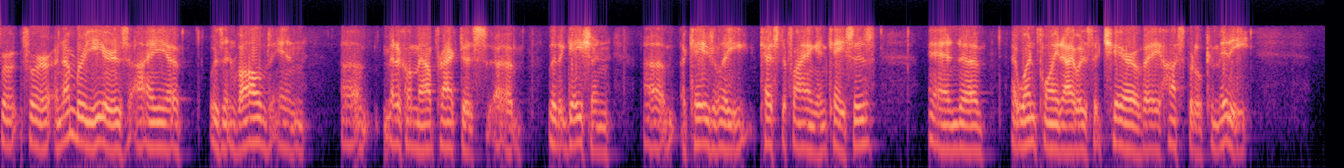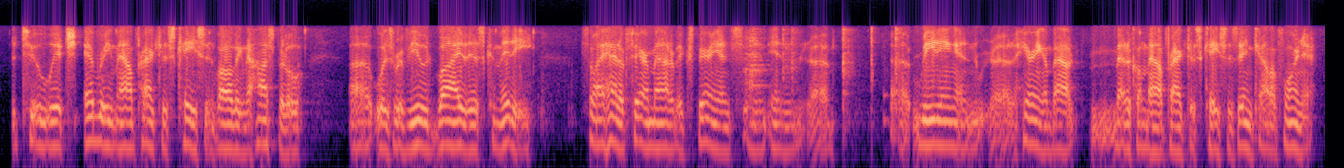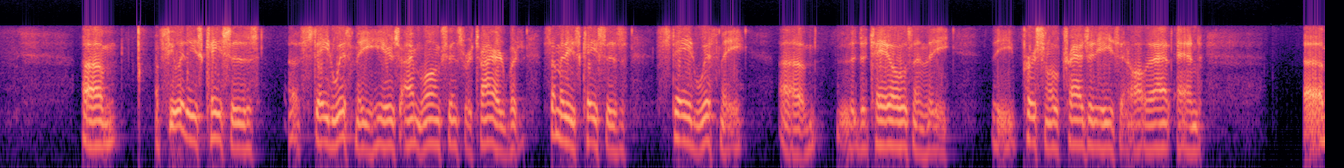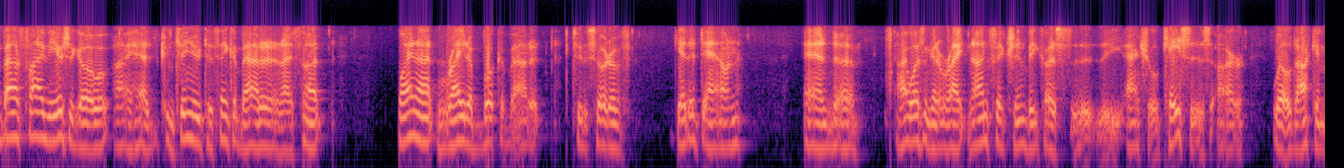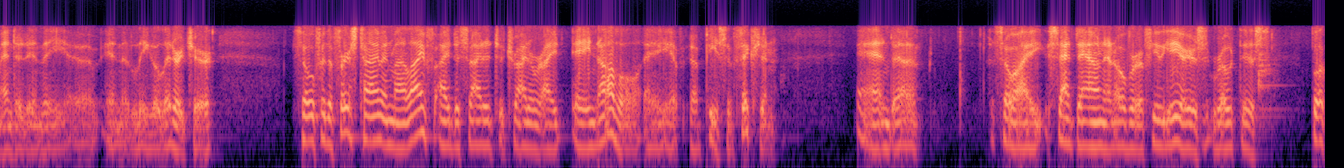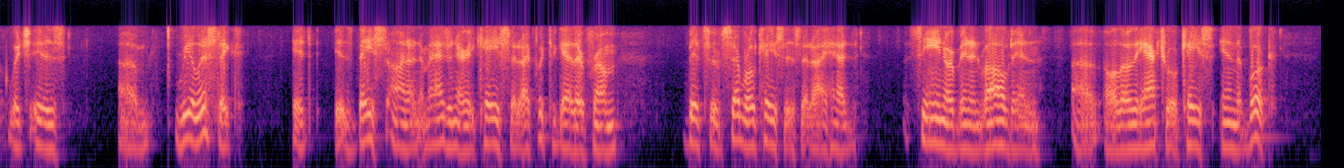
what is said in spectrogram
for for a number of years, I uh, was involved in uh, medical malpractice uh, litigation, um, occasionally testifying in cases, and uh, at one point I was the chair of a hospital committee to which every malpractice case involving the hospital uh, was reviewed by this committee. So I had a fair amount of experience in, in uh, uh, reading and uh, hearing about medical malpractice cases in California. Um, a few of these cases uh, stayed with me. Here's I'm long since retired, but some of these cases stayed with me. Um, the details and the the personal tragedies and all that. And uh, about five years ago, I had continued to think about it, and I thought, why not write a book about it to sort of get it down? And uh, I wasn't going to write nonfiction because the, the actual cases are well documented in the uh, in the legal literature. So for the first time in my life, I decided to try to write a novel, a, a piece of fiction, and uh, so I sat down and over a few years wrote this book, which is um, realistic. It is based on an imaginary case that I put together from bits of several cases that I had seen or been involved in. Uh, although the actual case in the book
